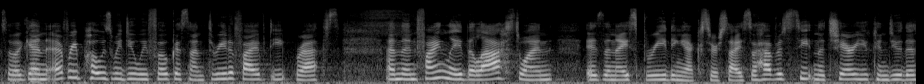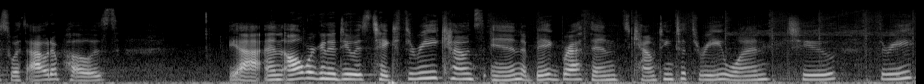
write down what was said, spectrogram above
So okay. again, every pose we do, we focus on three to five deep breaths. And then finally, the last one is a nice breathing exercise. So have a seat in the chair. You can do this without a pose. Yeah, and all we're gonna do is take three counts in, a big breath in, counting to three, one, two, three,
